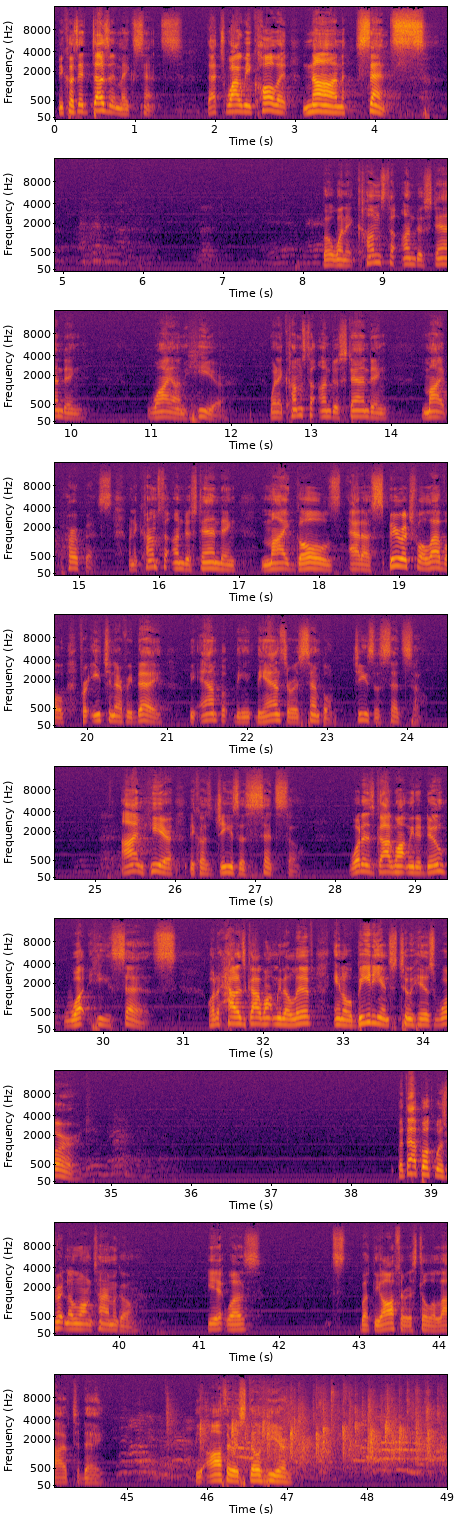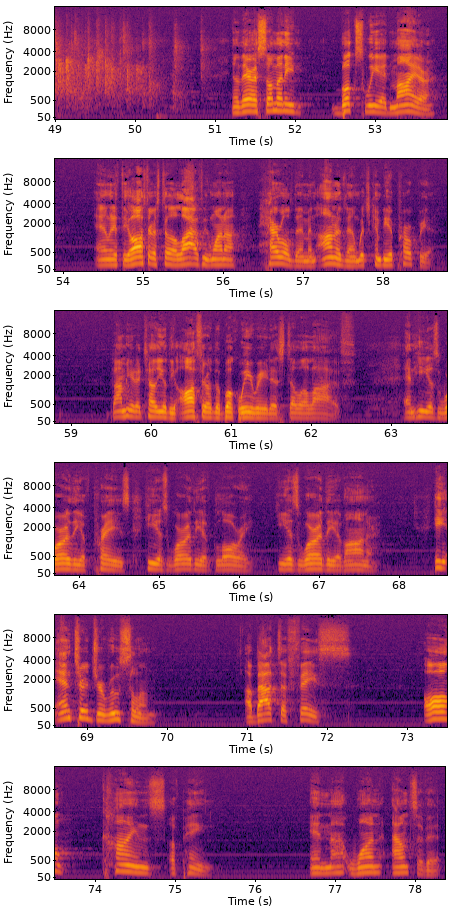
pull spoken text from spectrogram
because it doesn't make sense. That's why we call it nonsense. But when it comes to understanding why I'm here, when it comes to understanding my purpose, when it comes to understanding my goals at a spiritual level for each and every day, the, amp- the, the answer is simple Jesus said so. I'm here because Jesus said so. What does God want me to do? What He says. What, how does God want me to live? In obedience to His word. But that book was written a long time ago. Yeah, it was. It's, but the author is still alive today. The author is still here. Know, there are so many books we admire, and if the author is still alive, we want to herald them and honor them, which can be appropriate. But I'm here to tell you the author of the book we read is still alive. And he is worthy of praise. He is worthy of glory. He is worthy of honor. He entered Jerusalem about to face all kinds of pain, and not one ounce of it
